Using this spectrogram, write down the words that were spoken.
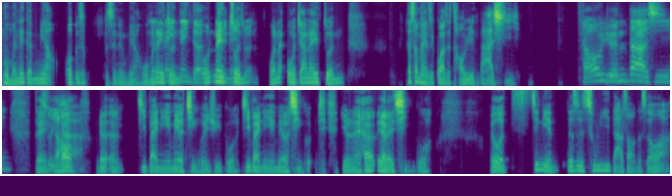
我们那个庙，哦，不是不是那个庙，我们那那那尊我那一尊尊我那我家那一尊，它上面还是挂着桃园大溪，桃园大溪，对，然后啦我就嗯，几百年也没有请回去过，几百年也没有请回，有人还要要来请过。因为我今年就是初一打扫的时候啊，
